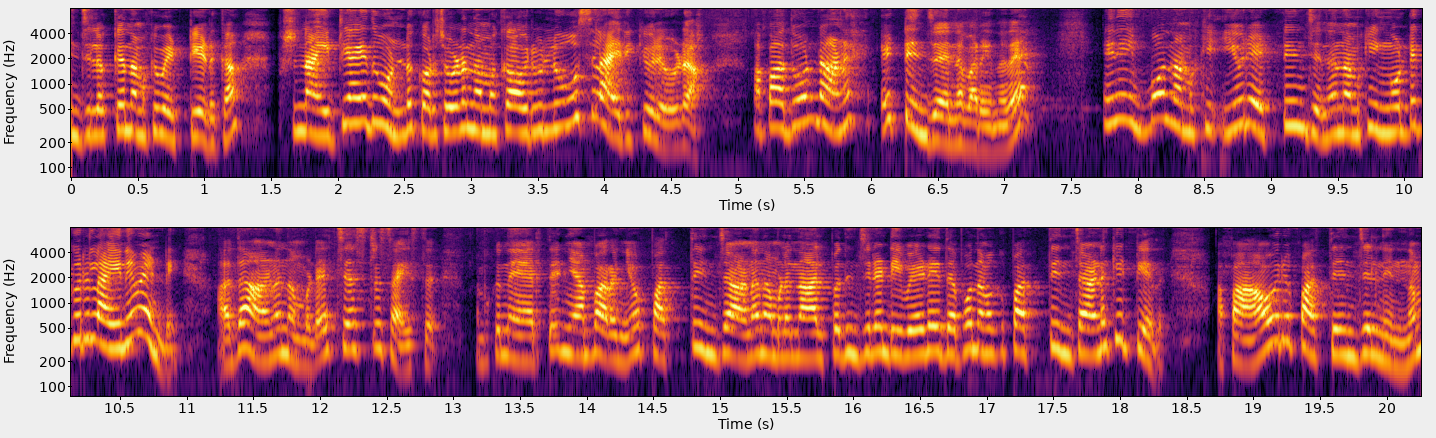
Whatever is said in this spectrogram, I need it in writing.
ഇഞ്ചിലൊക്കെ നമുക്ക് വെട്ടിയെടുക്കാം. പക്ഷെ നൈറ്റി ആയതുകൊണ്ട് കുറച്ചുകൂടെ നമുക്ക് ഒരു ലൂസിലായിരിക്കുമല്ലോ ഇടുക അപ്പോൾ അതുകൊണ്ടാണ് എട്ട് ഇഞ്ച് തന്നെ പറയുന്നത്. ഇനി ഇപ്പോൾ നമുക്ക് ഈ ഒരു എട്ട് ഇഞ്ചിന് നമുക്ക് ഇങ്ങോട്ടേക്ക് ഒരു ലൈന് വേണ്ടേ? അതാണ് നമ്മുടെ ചെസ്റ്റ് സൈസ് നമുക്ക് നേരത്തെ ഞാൻ പറഞ്ഞു പത്ത് ഇഞ്ചാണ് നമ്മൾ നാൽപ്പത് ഇഞ്ചിനെ ഡിവൈഡ് ചെയ്തപ്പോൾ നമുക്ക് പത്ത് ഇഞ്ചാണ് കിട്ടിയത്. അപ്പോൾ ആ ഒരു പത്ത് ഇഞ്ചിൽ നിന്നും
